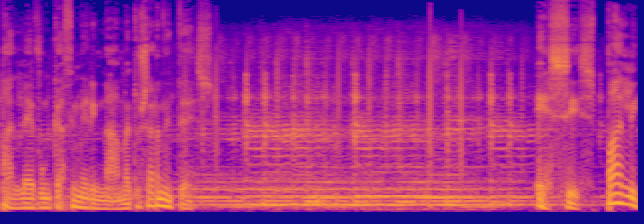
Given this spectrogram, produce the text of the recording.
παλεύουν καθημερινά με τους αρνητές. Εσείς πάλι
